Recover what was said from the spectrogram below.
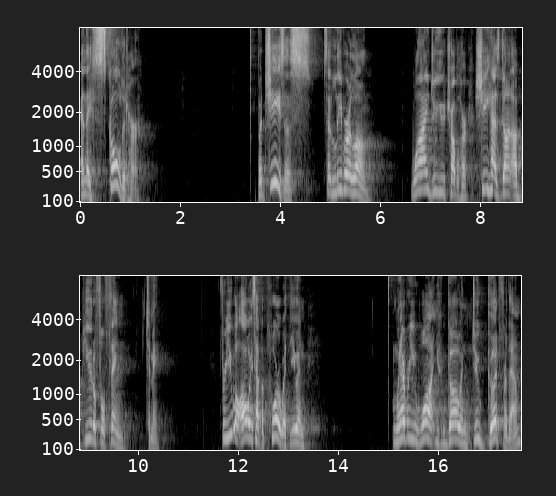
And they scolded her. But Jesus said, Leave her alone. Why do you trouble her? She has done a beautiful thing to me. For you will always have the poor with you, and whenever you want, you can go and do good for them.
